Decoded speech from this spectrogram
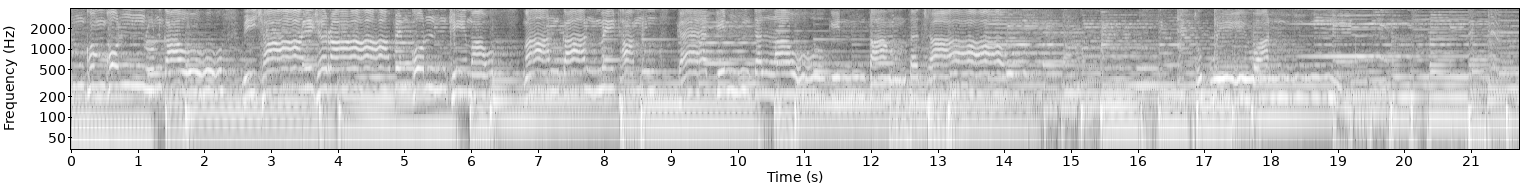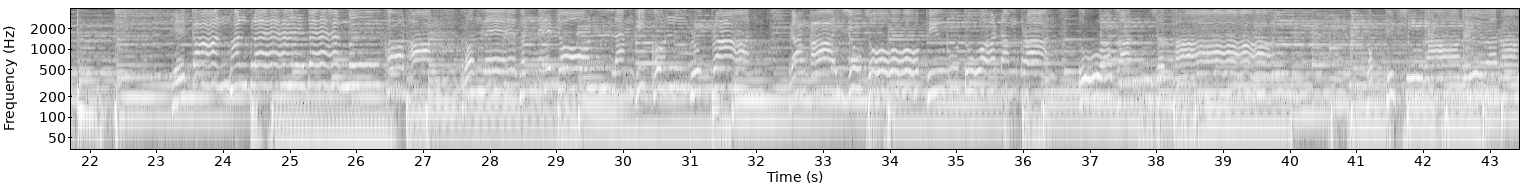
รณ์ของคนรุ่นเก่า มีชายชราเป็นคนขี้เมา งานการไม่ทำแกกินแต่เหล้ากินตั้งแต่เช้า ทุกวีวันเหตุการณ์พันแปรแบบ ร่อนเล่พเนจรแหลังที่คนพลุกพล่าน ร่างกายสูบโซผิวตัวดำกราน ตัวสั่นสะท้านพบทิศสุราเรือรัง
